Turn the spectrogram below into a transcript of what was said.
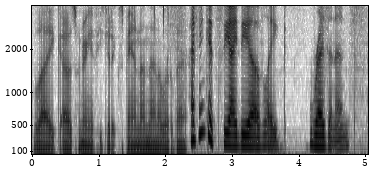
Like, I was wondering if you could expand on that a little bit. I think it's the idea of like resonance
